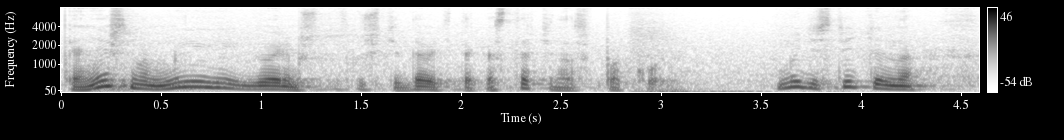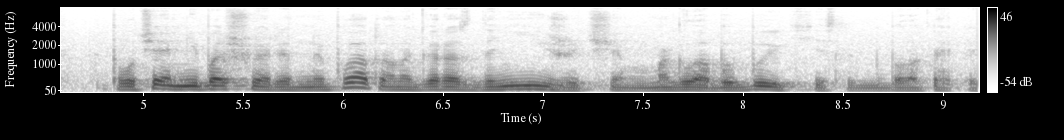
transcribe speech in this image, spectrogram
Конечно, мы говорим, что, слушайте, давайте так, оставьте нас в покое. Мы действительно получаем небольшую арендную плату, она гораздо ниже, чем могла бы быть, если бы была какая-то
